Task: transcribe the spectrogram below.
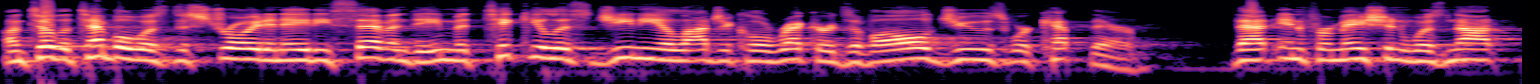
Until the temple was destroyed in AD 70, meticulous genealogical records of all Jews were kept there. That information was not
